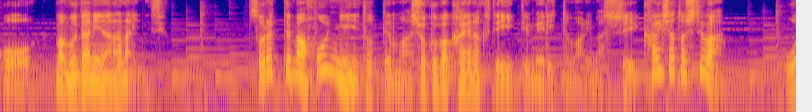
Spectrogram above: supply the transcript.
こう、まあ無駄にならないんですよ。それってまあ本人にとってもまあ職場変えなくていいっていうメリットもありますし、会社としては教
